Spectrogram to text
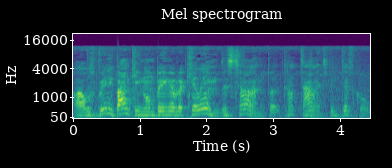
I was really banking on being able to kill him this turn, but god damn it, it's been difficult.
